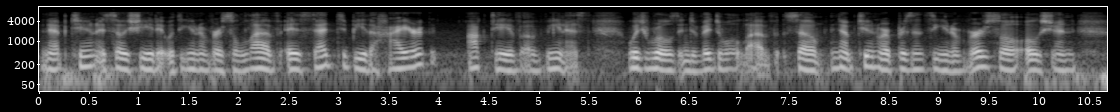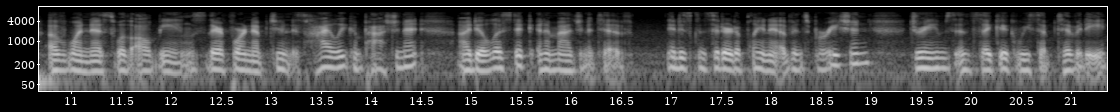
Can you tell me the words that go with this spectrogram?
Neptune, associated with universal love, is said to be the higher octave of Venus, which rules individual love. So Neptune represents the universal ocean of oneness with all beings. Therefore, Neptune is highly compassionate, idealistic, and imaginative. It is considered a planet of inspiration, dreams, and psychic receptivity.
